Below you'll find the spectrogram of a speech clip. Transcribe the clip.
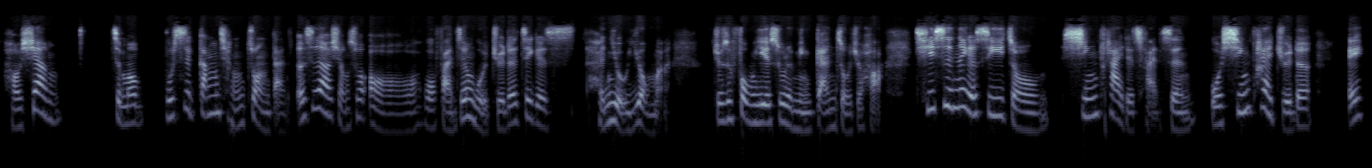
好像。怎么不是刚强壮胆，而是要想说哦，我反正我觉得这个是很有用嘛，就是奉耶稣的名赶走就好。其实那个是一种心态的产生，我心态觉得，哎，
